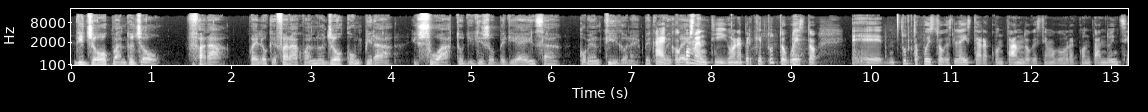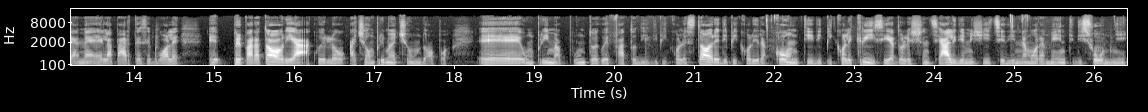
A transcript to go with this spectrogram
di Joe quando Joe farà quello che farà quando Joe compirà il suo atto di disobbedienza come Antigone. Ecco, questo- come Antigone, perché tutto questo, eh, tutto questo che lei sta raccontando, che stiamo raccontando insieme, è la parte, se vuole, eh, preparatoria a quello, a- c'è un prima e c'è un dopo. Eh, un prima appunto è fatto di, di piccole storie, di piccoli racconti, di piccole crisi adolescenziali, di amicizie, di innamoramenti, di sogni.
